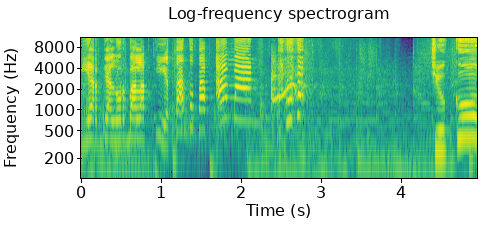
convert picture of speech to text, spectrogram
Biar jalur balap kita tetap aman. Cukup.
